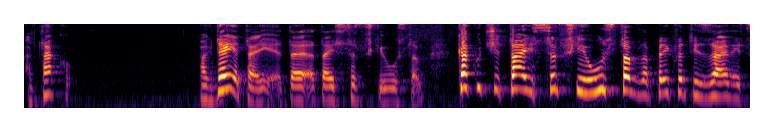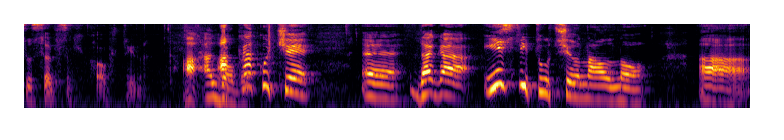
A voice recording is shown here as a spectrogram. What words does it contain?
A tako? Pa gde je taj, taj, taj srpski ustav? Kako će taj srpski ustav da prihvati zajednicu srpskih opština? A, a, a kako će e, da ga institucionalno a,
